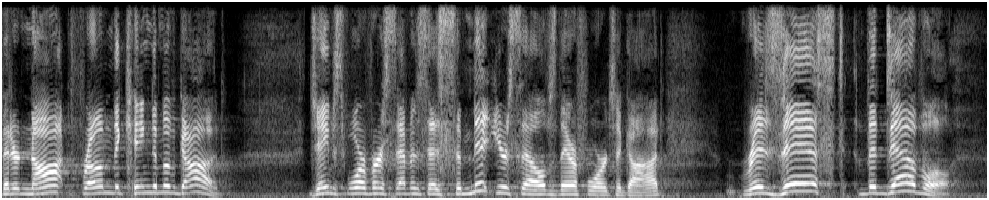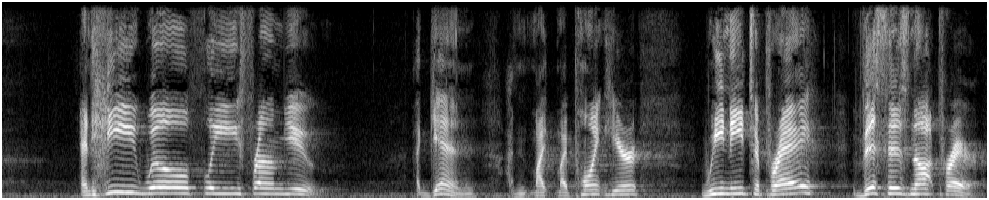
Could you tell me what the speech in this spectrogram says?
that are not from the kingdom of God. James 4, verse 7 says, Submit yourselves, therefore, to God Resist the devil, and he will flee from you. Again, my, my point here we need to pray. This is not prayer.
